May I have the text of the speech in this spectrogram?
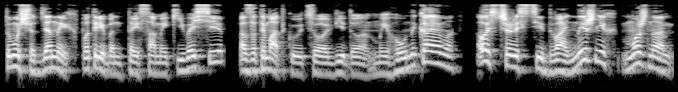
тому що для них потрібен той самий KYC, а за тематикою цього відео ми його уникаємо. А ось через ці два нижніх можна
